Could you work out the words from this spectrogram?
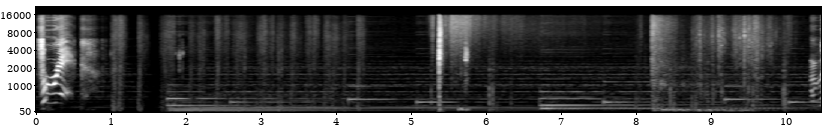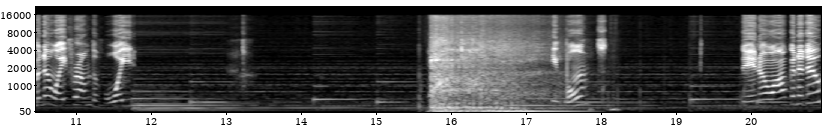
Frick! I'm gonna wait for him void. Won't. Do you know what I'm gonna do?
